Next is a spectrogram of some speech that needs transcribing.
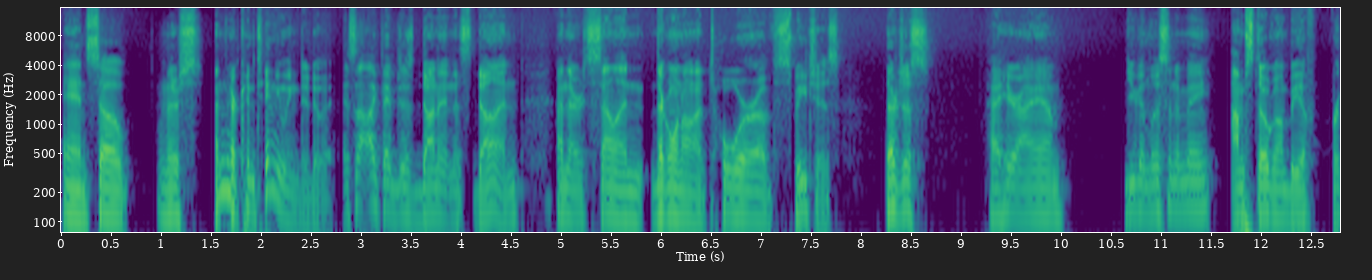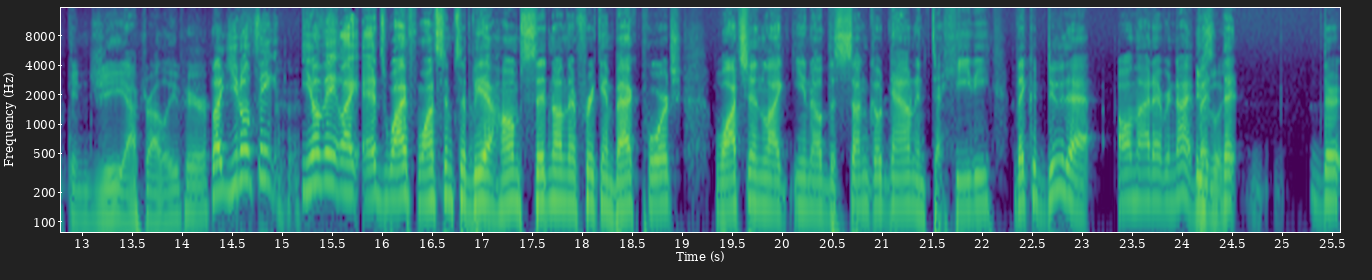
And so, And they're and they're continuing to do it. It's not like they've just done it and it's done and they're selling they're going on a tour of speeches. They're just hey, here I am. You can listen to me. I'm still going to be a freaking G after I leave here. like, you don't think you don't think like Ed's wife wants him to be at home sitting on their freaking back porch watching like you know the sun go down in Tahiti? They could do that all night, every night, but Easily. that they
